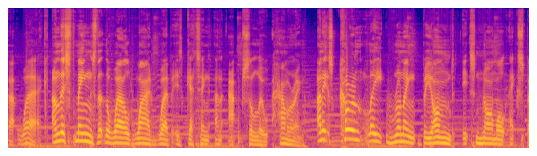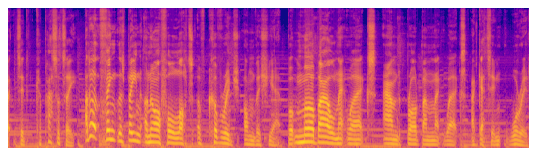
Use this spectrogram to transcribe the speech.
at work. And this means that the World Wide Web is getting an absolute hammering. And it's currently running beyond its normal expected capacity. I don't think there's been an awful lot of coverage on this yet, but mobile networks and broadband networks are getting worried.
